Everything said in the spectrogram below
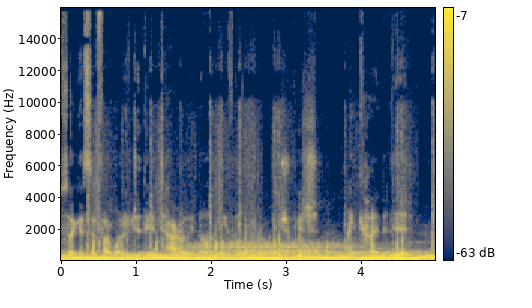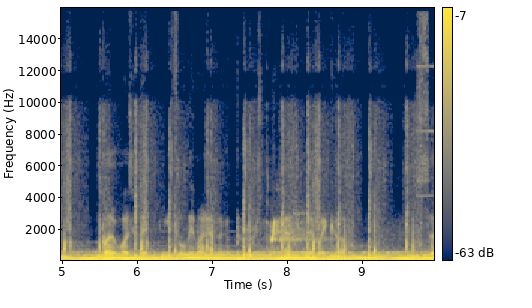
So I guess if I wanted to do the entirely non-lethal approach, which I kinda did, but it was a bit lethal, they might have like a bruise in their head when they wake up. So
